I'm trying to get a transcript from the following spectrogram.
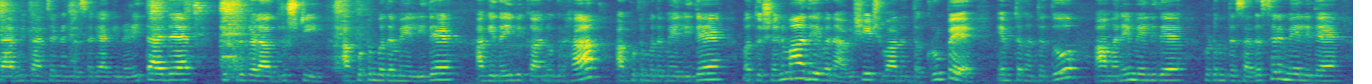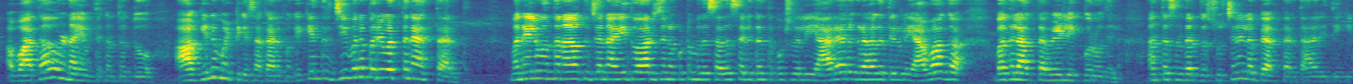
ಧಾರ್ಮಿಕ ಆಚರಣೆಗಳು ಸರಿಯಾಗಿ ನಡೀತಾ ಇದೆ, ಪಿತೃಗಳ ದೃಷ್ಟಿ ಆ ಕುಟುಂಬದ ಮೇಲಿದೆ, ಹಾಗೆ ದೈವಿಕ ಅನುಗ್ರಹ ಆ ಕುಟುಂಬದ ಮೇಲಿದೆ ಮತ್ತು ಶನಿಮಾದೇವನ ವಿಶೇಷವಾದಂಥ ಕೃಪೆ ಎಂಬತಕ್ಕಂಥದ್ದು ಆ ಮನೆ ಮೇಲಿದೆ, ಕುಟುಂಬದ ಸದಸ್ಯರ ಮೇಲಿದೆ, ಆ ವಾತಾವರಣ ಎಂಬತಕ್ಕಂಥದ್ದು ಆಗಿನ ಮಟ್ಟಿಗೆ ಸಕಾರಾತ್ಮಕ ಏಕೆಂದರೆ ಜೀವನ ಪರಿವರ್ತನೆ ಆಗ್ತಾ ಇರುತ್ತೆ. ಮನೆಯಲ್ಲಿ ಒಂದು ನಾಲ್ಕು ಜನ, ಐದು, ಆರು ಜನ ಕುಟುಂಬದ ಸದಸ್ಯರಿದ್ದಂಥ ಪಕ್ಷದಲ್ಲಿ ಯಾರ್ಯಾರ ಗ್ರಹಗತಿಗಳು ಯಾವಾಗ ಬದಲಾಗ್ತಾವೆ ಹೇಳಲಿಕ್ಕೆ ಬರೋದಿಲ್ಲ ಅಂಥ ಸಂದರ್ಭದ ಸೂಚನೆ ಲಭ್ಯ ಆಗ್ತಾ ಇರುತ್ತೆ. ಆ ರೀತಿಗೆ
